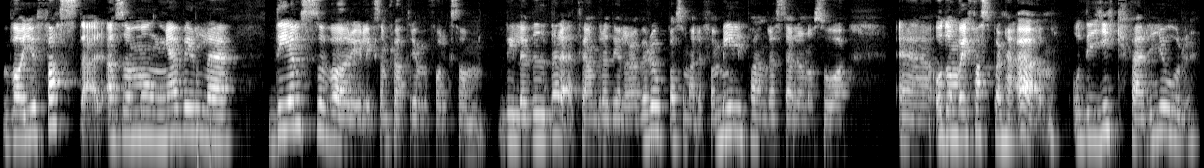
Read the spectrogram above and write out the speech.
var ju fast där, alltså många ville Dels så var det ju liksom, pratade jag med folk som ville vidare till andra delar av Europa som hade familj på andra ställen och så eh, och de var ju fast på den här ön och det gick färjor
